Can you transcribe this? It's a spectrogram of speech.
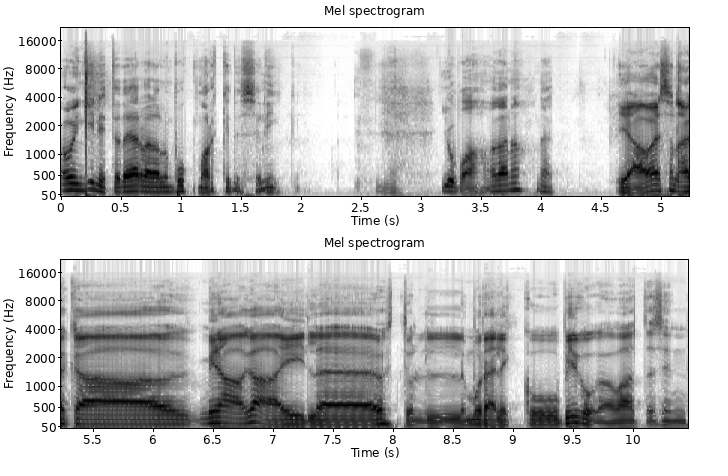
ma võin kinnitada, Järvelal on bookmarkides see link. juba, aga noh, näed. ja ühesõnaga mina ka eile õhtul mureliku pilguga vaatasin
